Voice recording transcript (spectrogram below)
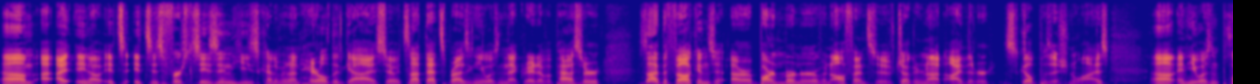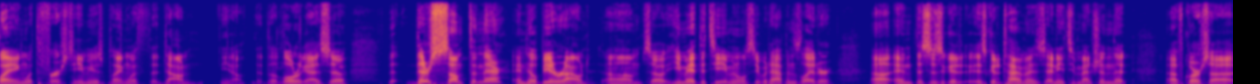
um, I, I you know it's it's his first season. He's kind of an unheralded guy, so it's not that surprising he wasn't that great of a passer. It's not like the Falcons are a barn burner of an offensive juggernaut either, skill position wise. Uh, and he wasn't playing with the first team. He was playing with the down, you know, the, the lower guys. So th- there's something there, and he'll be around. Um, so he made the team, and we'll see what happens later. Uh, and this is a good as good a time as any to mention that, of course, uh,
